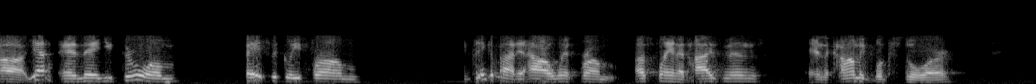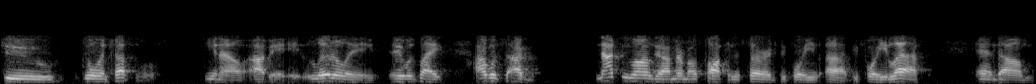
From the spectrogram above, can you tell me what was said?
Uh, yeah, and then you threw them basically from. You think about it, how it went from us playing at Heisman's and the comic book store to doing festivals. You know, I mean, it, literally, it was like I was. I not too long ago. I remember I was talking to Serge before he uh, before he left, and um,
